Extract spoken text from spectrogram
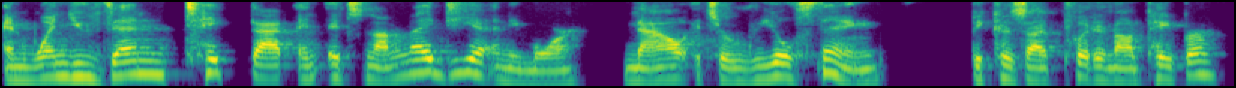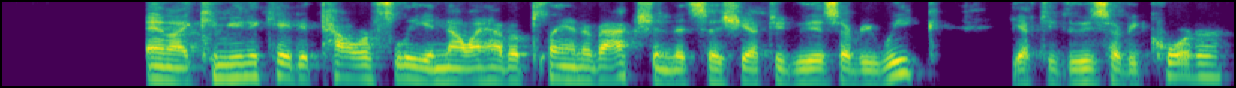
and when you then take that, and it's not an idea anymore, now it's a real thing because I put it on paper and I communicate it powerfully. And now I have a plan of action that says you have to do this every week, you have to do this every quarter,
